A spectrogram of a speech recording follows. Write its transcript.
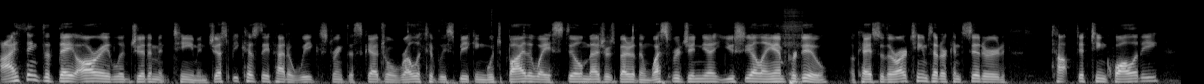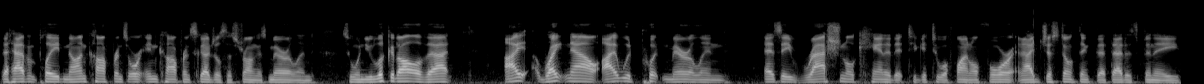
I think that they are a legitimate team, and just because they've had a weak strength of schedule, relatively speaking, which by the way still measures better than West Virginia, UCLA, and Purdue. Okay, so there are teams that are considered top 15 quality that haven't played non-conference or in-conference schedules as strong as Maryland. So when you look at all of that, I right now I would put Maryland as a rational candidate to get to a Final Four, and I just don't think that that has been a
